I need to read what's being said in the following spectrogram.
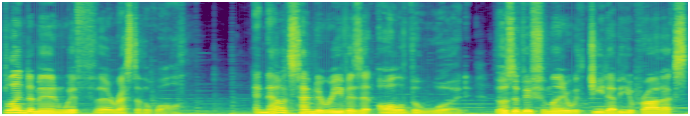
blend them in with the rest of the wall. And now it's time to revisit all of the wood. Those of you familiar with GW products,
